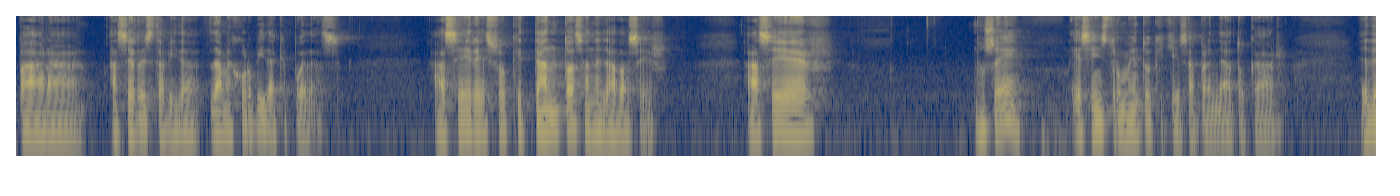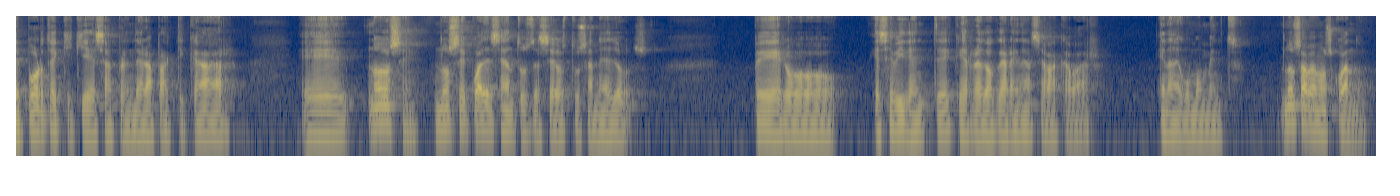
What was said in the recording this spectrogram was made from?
para hacer de esta vida la mejor vida que puedas? Hacer eso que tanto has anhelado hacer. Hacer, no sé, ese instrumento que quieres aprender a tocar, el deporte que quieres aprender a practicar. Eh, no lo sé, no sé cuáles sean tus deseos, tus anhelos, pero es evidente que el reloj de arena se va a acabar en algún momento. No sabemos cuándo.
